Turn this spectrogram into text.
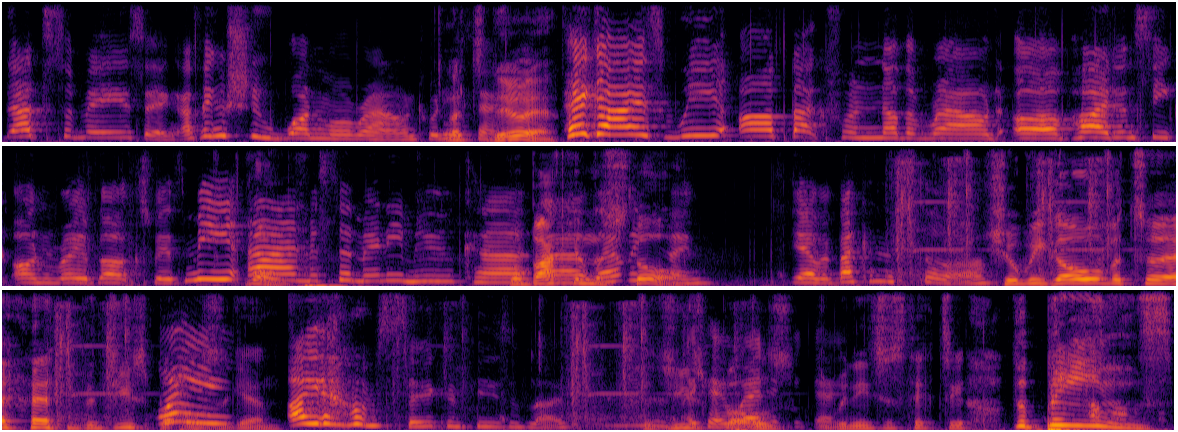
That's amazing. I think we should do one more round. What do Let's you think? do it. Hey guys, we are back for another round of hide and seek on Roblox with me Whoa. and Mr. Mini Muka. We're back Uh, in the where are we store. Yeah, we're back in the store. Should we go over to the juice bottles Wait, again? I am so confused with life. The juice Okay, bottles. we? We need to stick together. The beans.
